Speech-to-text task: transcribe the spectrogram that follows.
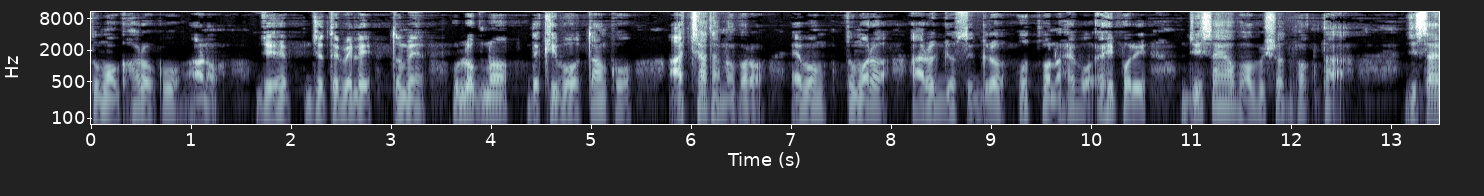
ତୁମ ଘରକୁ ଆଣ। ଯେ ଯେତେବେଳେ ତୁମେ ଉଲଗ୍ନ ଦେଖିବ ତାଙ୍କୁ। ଆଚ୍ଛାଦନ କର ଏବଂ ତୁମର ଆରୋଗ୍ୟ ଶୀଘ୍ର ଉତ୍ପନ୍ନ ହେବ। ଏହିପରି ଜିସାୟ ଭବିଷ୍ୟତ ଭକ୍ତା ଜିସାୟ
